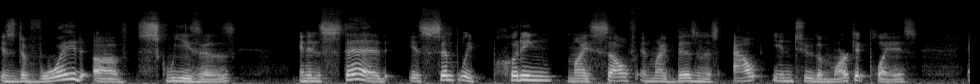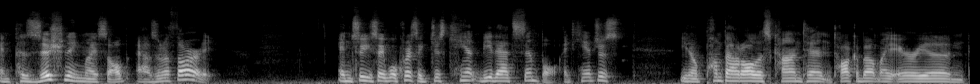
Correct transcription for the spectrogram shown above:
is devoid of squeezes, and instead is simply putting myself and my business out into the marketplace and positioning myself as an authority. And so you say, well, Chris, it just can't be that simple. I can't just you know, pump out all this content and talk about my area and,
